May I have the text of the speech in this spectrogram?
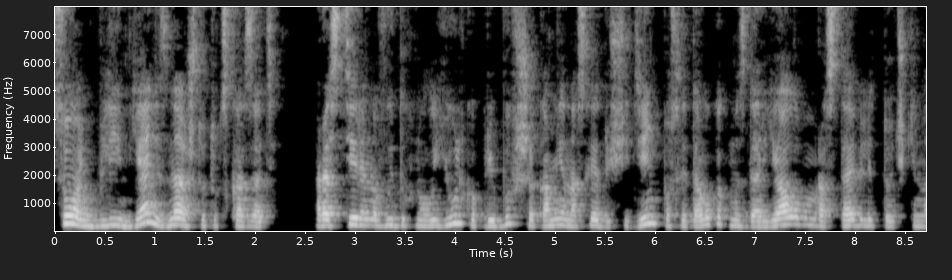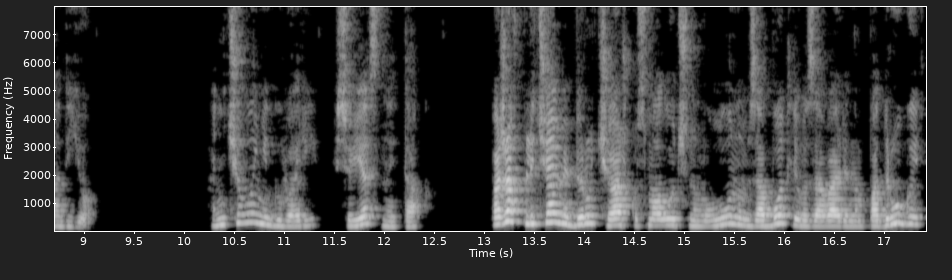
«Сонь, блин, я не знаю, что тут сказать». Растерянно выдохнула Юлька, прибывшая ко мне на следующий день после того, как мы с Дарьяловым расставили точки над «ё». А ничего и не говори, все ясно и так. Пожав плечами, беру чашку с молочным улуном, заботливо заваренным подругой,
